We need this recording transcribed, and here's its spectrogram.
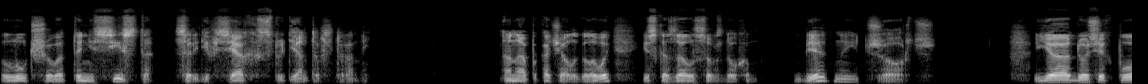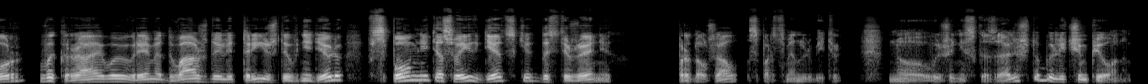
лучшего теннисиста среди всех студентов страны. Она покачала головой и сказала со вздохом, «Бедный Джордж, я до сих пор выкраиваю время дважды или трижды в неделю вспомнить о своих детских достижениях», — продолжал спортсмен-любитель. «Но вы же не сказали, что были чемпионом».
